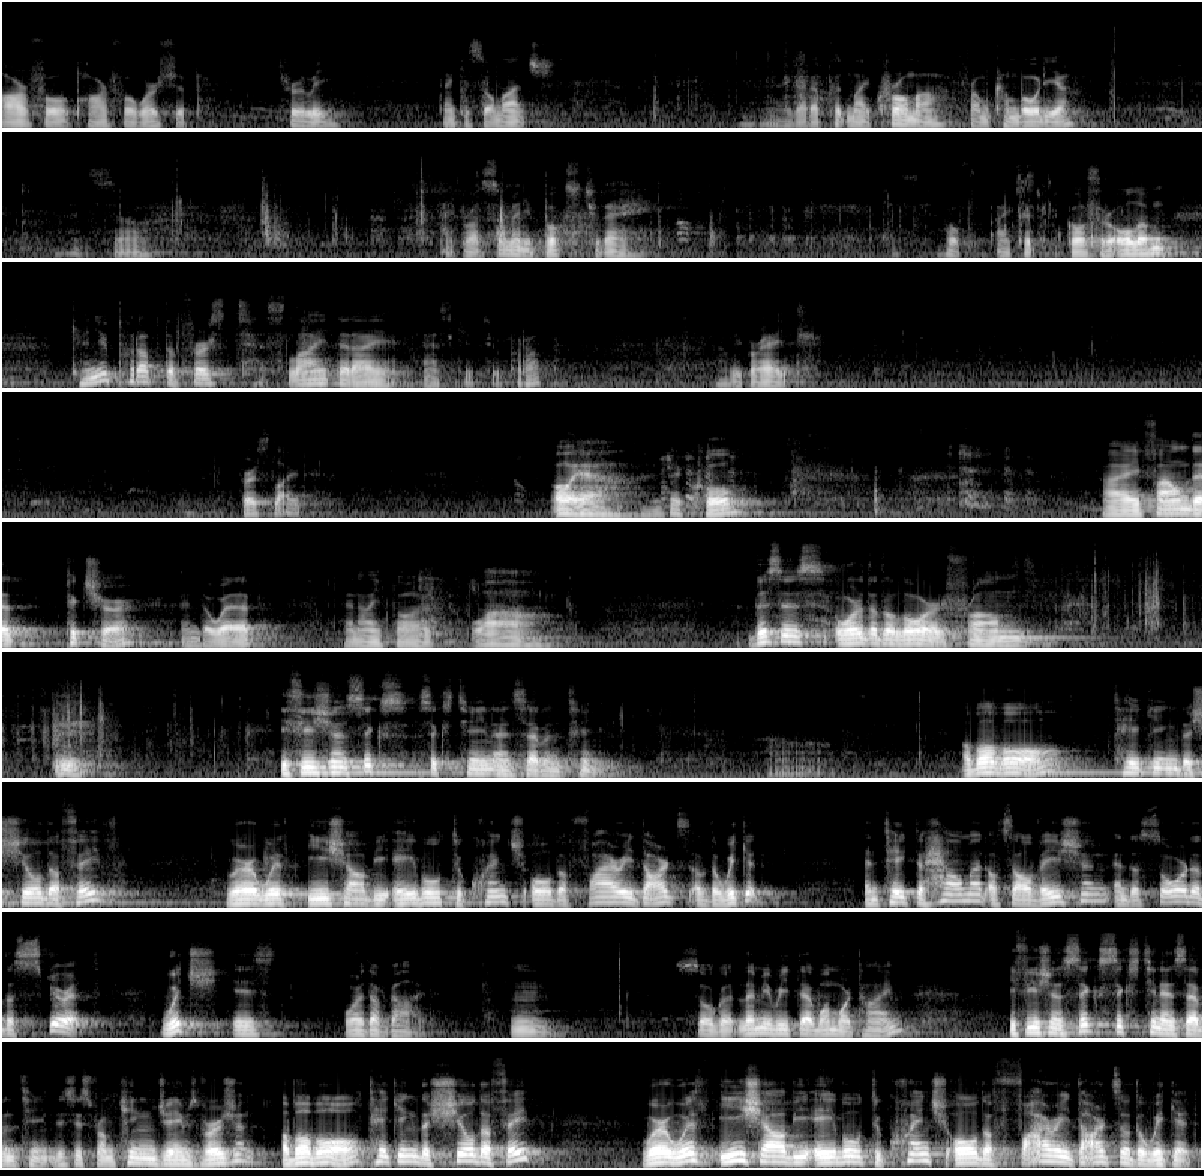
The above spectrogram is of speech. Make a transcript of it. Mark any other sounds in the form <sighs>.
powerful, powerful worship. Truly. Thank you so much. I gotta put my krama from Cambodia. So I brought so many books today. I hope I could go through all of them. Can you put up the first slide that I asked you to put up? That'd be great. First slide. Oh, yeah. Isn't that cool? <laughs> I found that picture in the web and I thought, wow. This is word of the Lord from <clears throat> Ephesians 6 16 and 17. Uh, above all, taking the shield of faith, wherewith ye shall be able to quench all the fiery darts of the wicked, and take the helmet of salvation and the sword of the Spirit, which is Word of God. Mm. So good. Let me read that one more time. Ephesians 6 16 and 17. This is from King James Version. Above all, taking the shield of faith, wherewith ye shall be able to quench all the fiery darts of the wicked,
